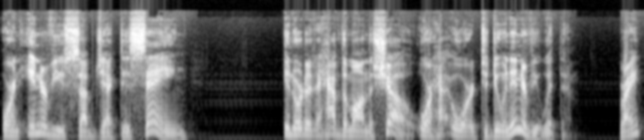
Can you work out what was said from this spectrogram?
or an interview subject is saying in order to have them on the show or ha- or to do an interview with them, right?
